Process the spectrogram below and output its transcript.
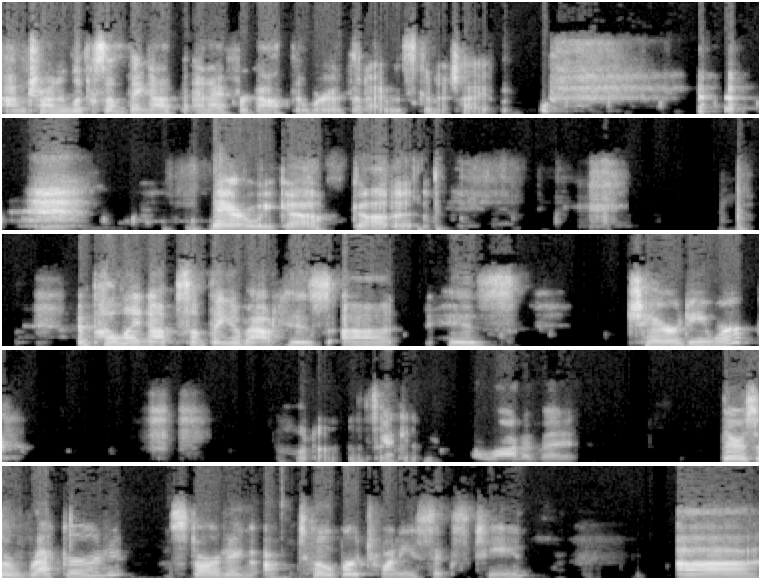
I'm trying to look something up and I forgot the word that I was going to type. there we go. Got it. I'm pulling up something about his uh his charity work. Hold on one Yeah. second a lot of it. there's a record starting October 2016 uh,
